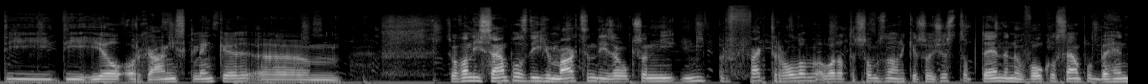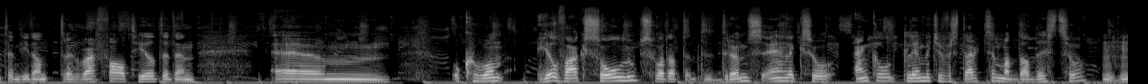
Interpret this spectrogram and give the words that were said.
die, die heel organisch klinken. Ehm, zo van die samples die gemaakt zijn, die zo ook zo niet, niet perfect rollen. Waar dat er soms nog een keer zo juist op het einde een vocal sample begint en die dan terug wegvalt heel tijd. En ehm, ook gewoon heel vaak soul loops, waar dat de drums eigenlijk zo enkel een klein beetje versterkt zijn, maar dat is het zo. Mhm.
